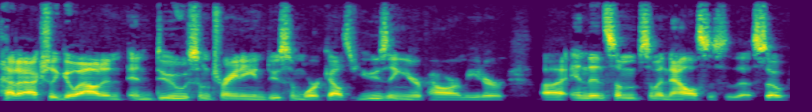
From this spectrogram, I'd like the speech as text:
how to actually go out and, and do some training and do some workouts using your power meter, uh, and then some some analysis of this. So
